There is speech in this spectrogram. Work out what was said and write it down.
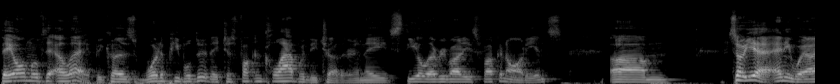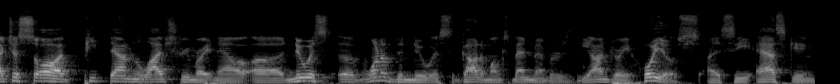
they all move to la because what do people do? They just fucking collab with each other and they steal everybody's fucking audience. Um so yeah anyway i just saw peep down in the live stream right now uh newest uh, one of the newest god amongst men members deandre hoyos i see asking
